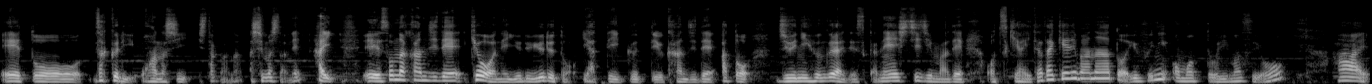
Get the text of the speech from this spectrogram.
えっ、ー、と、ざっくりお話ししたかな？しましたね。はい。えー、そんな感じで、今日はね、ゆるゆるとやっていくっていう感じで、あと12分ぐらいですかね、7時までお付き合いいただければな、というふうに思っておりますよ。はい。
